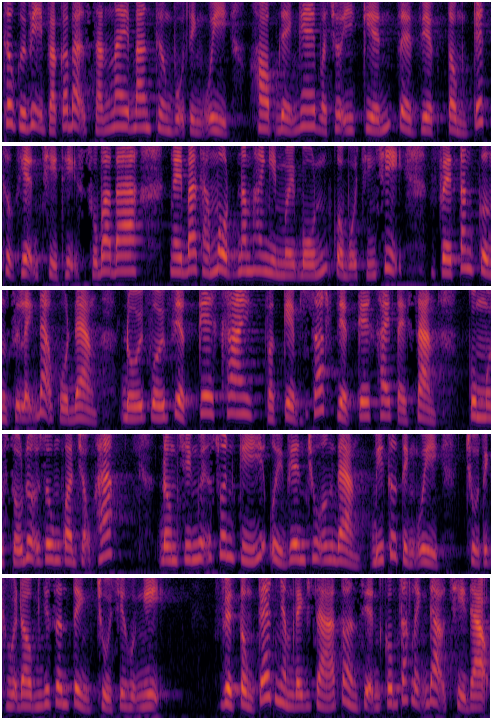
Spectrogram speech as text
Thưa quý vị và các bạn, sáng nay Ban Thường vụ tỉnh ủy họp để nghe và cho ý kiến về việc tổng kết thực hiện chỉ thị số 33 ngày 3 tháng 1 năm 2014 của Bộ Chính trị về tăng cường sự lãnh đạo của Đảng đối với việc kê khai và kiểm soát việc kê khai tài sản cùng một số nội dung quan trọng khác. Đồng chí Nguyễn Xuân Ký, Ủy viên Trung ương Đảng, Bí thư tỉnh ủy, Chủ tịch Hội đồng Nhân dân tỉnh chủ trì hội nghị. Việc tổng kết nhằm đánh giá toàn diện công tác lãnh đạo chỉ đạo,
